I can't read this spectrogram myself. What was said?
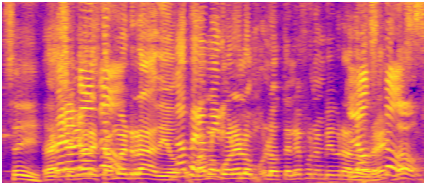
Sí. Eh, Pero señores, estamos en radio. No, pero Vamos a poner los, los teléfonos en vibrador. Los ¿eh? dos,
